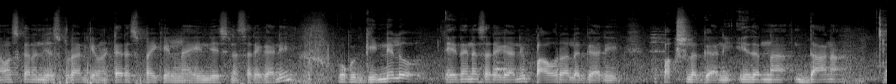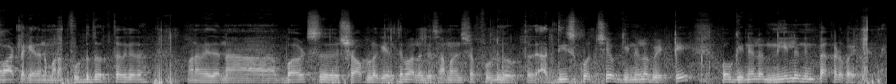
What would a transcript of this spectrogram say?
నమస్కారం చేసుకోవడానికి ఏమైనా టెర్రస్ పైకి వెళ్ళినా ఏం చేసినా సరే కానీ ఒక గిన్నెలో ఏదైనా సరే కానీ పావురాలకు కానీ పక్షులకు కానీ ఏదన్నా దాన వాటికి ఏదైనా మన ఫుడ్ దొరుకుతుంది కదా మనం ఏదైనా బర్డ్స్ షాప్లోకి వెళ్తే వాళ్ళకి సంబంధించిన ఫుడ్ దొరుకుతుంది. అది తీసుకొచ్చి ఒక గిన్నెలో పెట్టి ఒక గిన్నెలో నీళ్ళు నింపి అక్కడ పెట్టండి.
